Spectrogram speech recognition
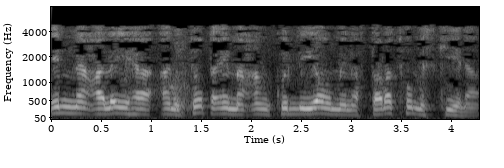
إن عليها أن تطعم عن كل يوم افطرته مسكينا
